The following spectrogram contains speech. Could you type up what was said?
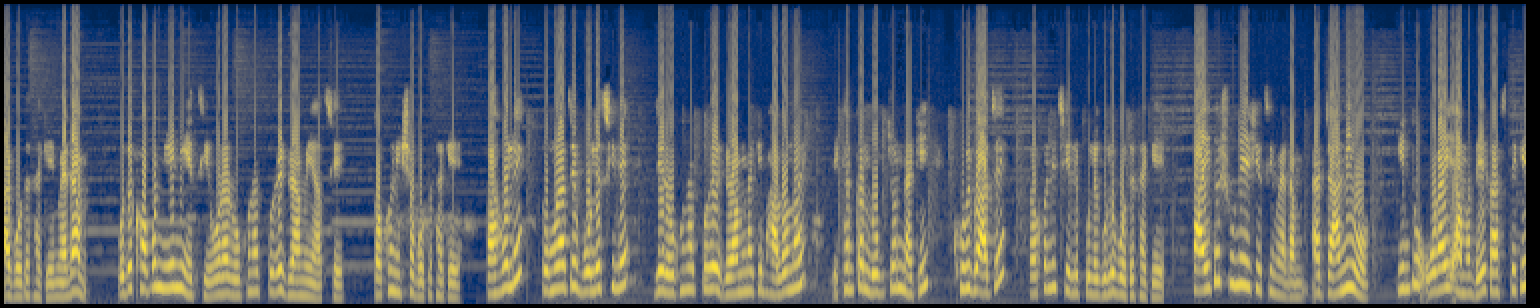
আর বলতে থাকে, ম্যাডাম, ওদের খবর নিয়ে নিয়েছি, ওরা রঘুনাথপুরের গ্রামে আছে। তখন ঈশা বলতে থাকে, তাহলে তোমরা যে বলেছিলে যে রঘুনাথপুরের গ্রাম নাকি ভালো নয়, এখানকার লোকজন নাকি খুবই বাজে, তখনই ছেলেপুলেগুলো বলতে থাকে, তাই তো শুনে এসেছি ম্যাডাম আর জানিও, কিন্তু ওরাই আমাদের কাছ থেকে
